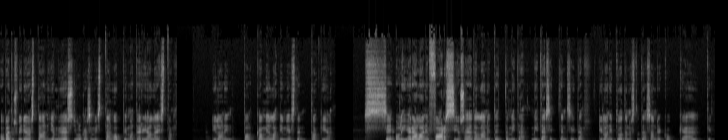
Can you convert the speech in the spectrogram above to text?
opetusvideoistaan ja myös julkaisemistaan oppimateriaaleista Dylanin palkkaamien lakimiesten takia. Se oli eräänlainen farsi, jos ajatellaan nyt, että mitä, mitä sitten siitä Dylanin tuotannosta tämä Sandeko käytti.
